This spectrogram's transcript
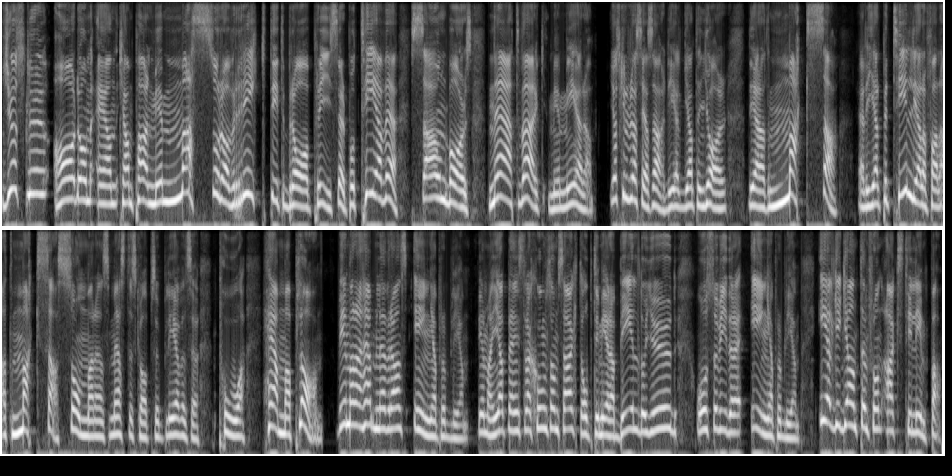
Just nu har de en kampanj med massor av riktigt bra priser på TV, soundbars, nätverk med mera. Jag skulle vilja säga så här, det Elgiganten gör det är att maxa eller hjälper till i alla fall att maxa sommarens mästerskapsupplevelse på hemmaplan. Vill man ha hemleverans? Inga problem. Vill man hjälp med installation som sagt, optimera bild och ljud och så vidare? Inga problem. Elgiganten från ax till limpa.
